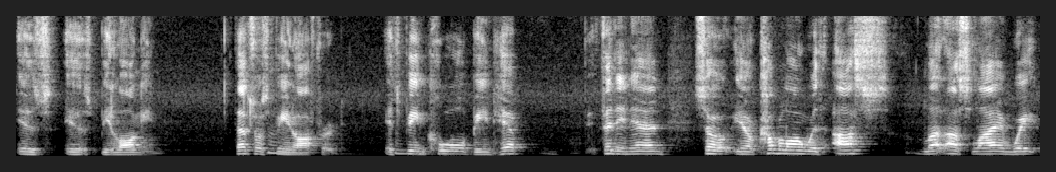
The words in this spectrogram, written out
is is belonging. That's what's mm-hmm. being offered. It's mm-hmm. being cool, being hip, fitting in. So, you know, come along with us. Let us lie and wait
